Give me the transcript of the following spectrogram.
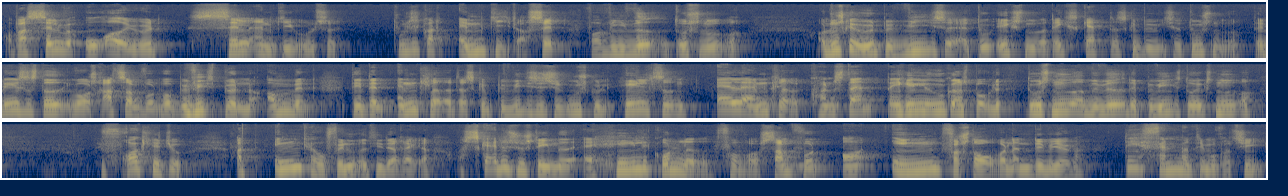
Og bare selve ordet jo et selvangivelse. Du kan lige så godt angive dig selv, for vi ved, du snyder. Og du skal jo bevise, at du ikke snyder. Det er ikke skat, der skal bevise, at du snyder. Det er det eneste sted i vores retssamfund, hvor bevisbyrden er omvendt. Det er den anklagede, der skal bevise sin uskyld hele tiden. Alle anklagede, konstant, det er hele udgangspunktet. Du snyder, vi ved det, bevis, du ikke snyder. Det er frygteligt jo. Og ingen kan jo finde ud af de der regler. Og skattesystemet er hele grundlaget for vores samfund, og ingen forstår, hvordan det virker. Det er fandme demokrati.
